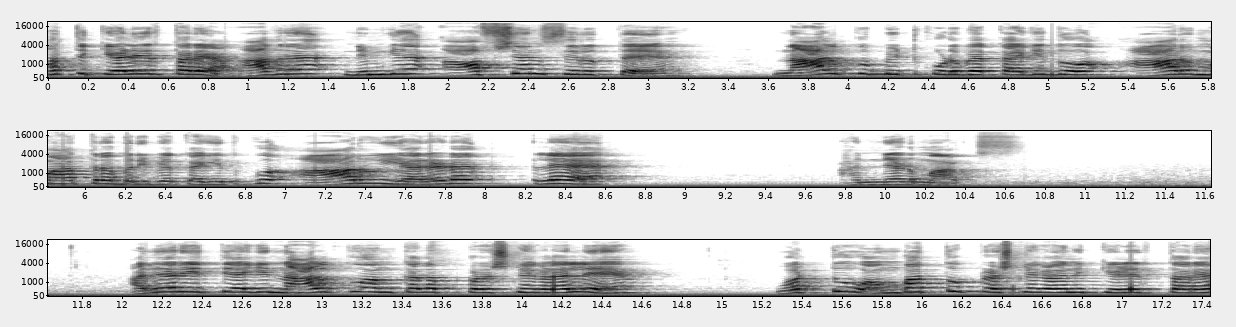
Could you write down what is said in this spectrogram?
ಹತ್ತು ಕೇಳಿರ್ತಾರೆ, ಆದರೆ ನಿಮಗೆ ಆಪ್ಷನ್ಸ್ ಇರುತ್ತೆ. ನಾಲ್ಕು ಬಿಟ್ಟು ಕೊಡಬೇಕಾಗಿದ್ದು ಆರು ಮಾತ್ರ ಬರಿಬೇಕಾಗಿದ್ದಕ್ಕೂ ಆರು ಎರಡಲೇ ಹನ್ನೆರಡು ಮಾರ್ಕ್ಸ್ ಅದೇ ರೀತಿಯಾಗಿ ನಾಲ್ಕು ಅಂಕದ ಪ್ರಶ್ನೆಗಳಲ್ಲಿ ಒಟ್ಟು ಒಂಬತ್ತು ಪ್ರಶ್ನೆಗಳನ್ನು ಕೇಳಿರ್ತಾರೆ.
